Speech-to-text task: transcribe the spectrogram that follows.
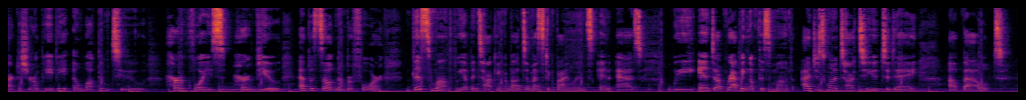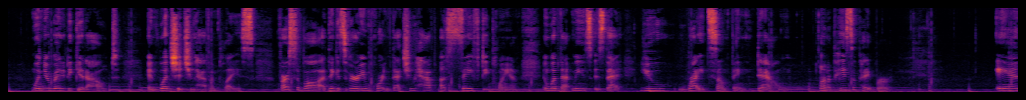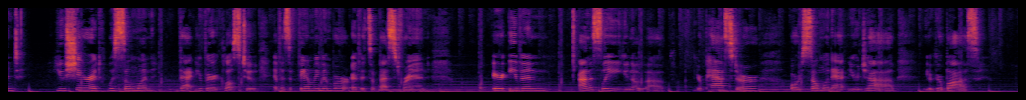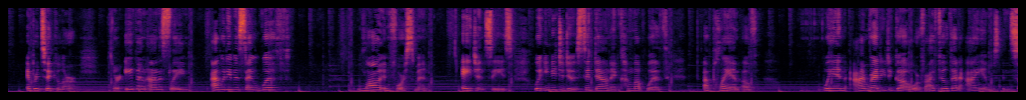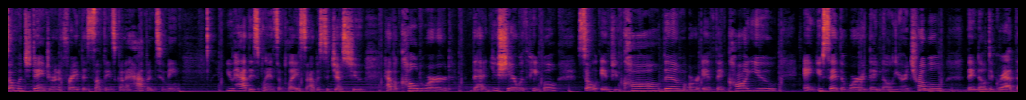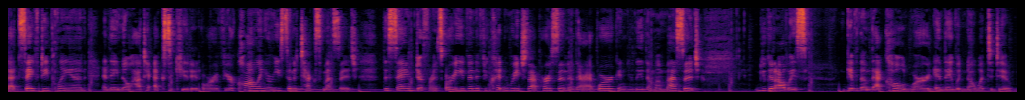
Dr. Cheryl Peavy, and welcome to Her Voice, Her View, episode number four. This month, we have been talking about domestic violence, and as we end up wrapping up this month, I just want to talk to you today about when you're ready to get out and what should you have in place. First of all, I think it's very important that you have a safety plan. And what that means is that you write something down on a piece of paper and you share it with someone that you're very close to. If it's a family member, if it's a best friend, or even honestly, you know, uh, your pastor or someone at your job, your, your boss in particular, or even honestly, I would even say with law enforcement agencies, what you need to do is sit down and come up with a plan of when I'm ready to go, or if I feel that I am in so much danger and afraid that something's going to happen to me, you have these plans in place. I would suggest you have a code word that you share with people. So if you call them or if they call you and you say the word, they know you're in trouble. They know to grab that safety plan and they know how to execute it. Or if you're calling or you send a text message, the same difference. Or even if you couldn't reach that person and they're at work and you leave them a message, you could always give them that code word and they would know what to do.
